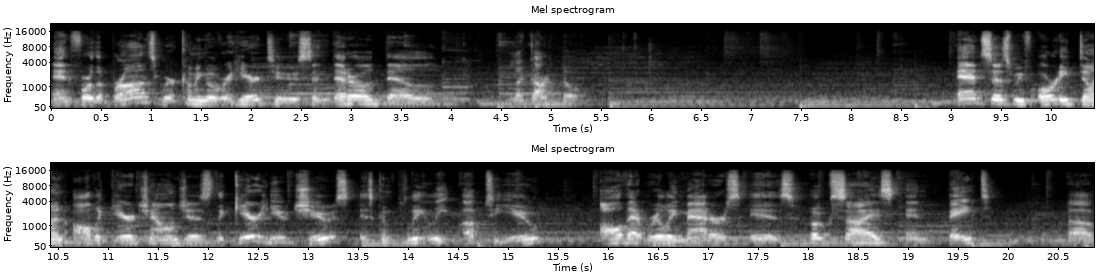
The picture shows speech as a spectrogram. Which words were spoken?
And for the bronze we're coming over here to Sendero del Lagarto. And since we've already done all the gear challenges, the gear you choose is completely up to you. All that really matters is hook size and bait uh,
